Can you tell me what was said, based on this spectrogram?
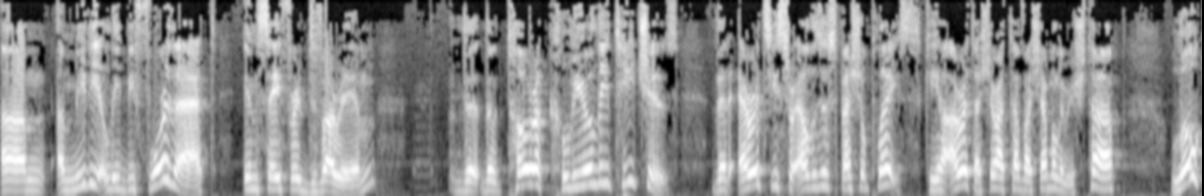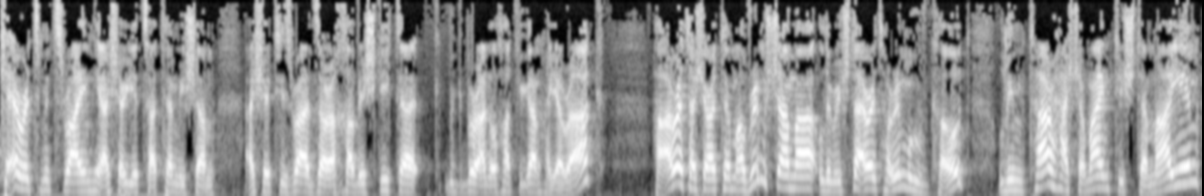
um, immediately before that, in Sefer Dvarim, the, the Torah clearly teaches that Eretz Yisrael is a special place. Ki ha'aret asher atav Hashem lo ke'eretz Mitzrayim hi asher yitzatem misham asher tizrad zaracha v'shkita b'ragalcha kigan hayarak. Ha'aret asher atem avrim shama lirishta eretz harim uvkot limtar hashamayim tishtamayim.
